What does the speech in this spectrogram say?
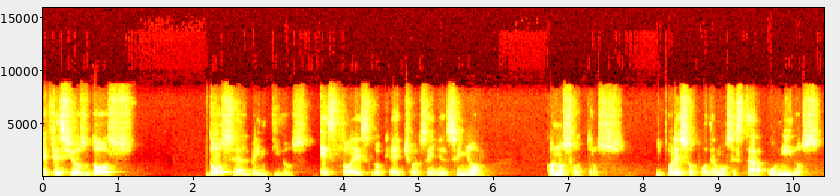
Efesios 2, 12 al 22. Esto es lo que ha hecho el Señor con nosotros, y por eso podemos estar unidos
